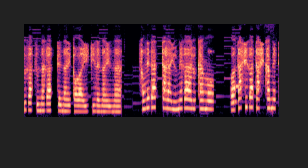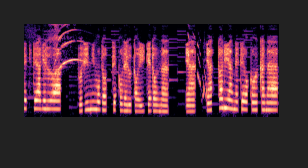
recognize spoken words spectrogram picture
が繋がってないとは言い切れないな。それだったら夢があるかも。私が確かめてきてあげるわ。無事に戻ってこれるといいけどな。や、やっぱりやめておこうかな。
